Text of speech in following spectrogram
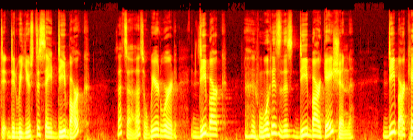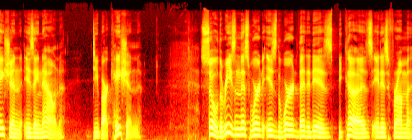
did we used to say debark? That's a that's a weird word. Debark. What is this debarkation? Debarkation is a noun. Debarkation. So, the reason this word is the word that it is because it is from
